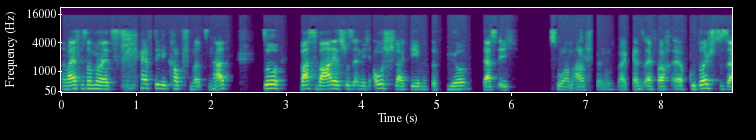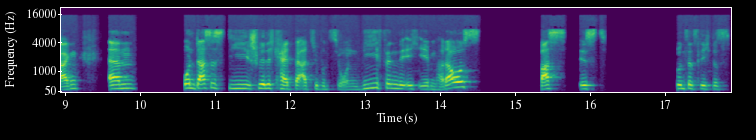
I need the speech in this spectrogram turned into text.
Man weiß, dass man jetzt heftige Kopfschmerzen hat. So, was war jetzt schlussendlich ausschlaggebend dafür, dass ich so am Arsch bin, um mal ganz einfach äh, auf gut Deutsch zu sagen. Ähm, und das ist die Schwierigkeit bei Attributionen. Wie finde ich eben heraus, was ist grundsätzlich das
